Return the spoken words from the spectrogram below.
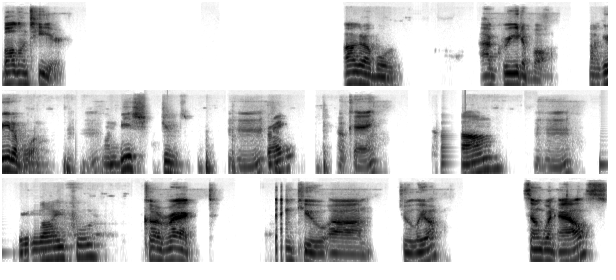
Volunteer. Agreeable, Agreeable. agreeable, Mhm, ambitious, mhm, brave, Okay. calm, mhm. delightful, Correct. Thank you, um, Julio. Someone else?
